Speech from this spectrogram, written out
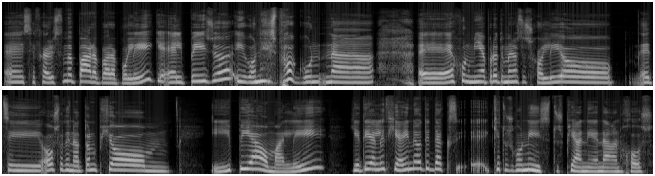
Ε, σε ευχαριστούμε πάρα πάρα πολύ και ελπίζω οι γονείς που ακούν να ε, έχουν μια πρώτη μέρα στο σχολείο έτσι όσο δυνατόν πιο ήπια, ομαλή γιατί η αλήθεια είναι ότι εντάξει, ε, και τους γονείς τους πιάνει ένα άγχος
